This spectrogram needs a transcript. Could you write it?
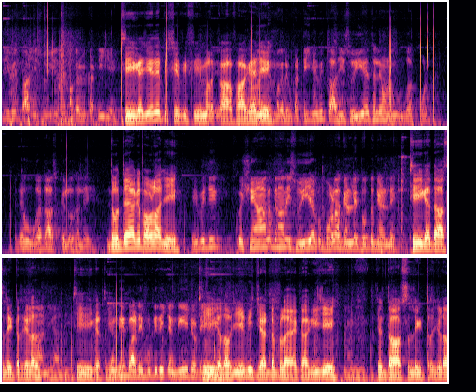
ਜੀ ਵੀ ਤਾਜੀ ਸੂਈ ਇਹਦੇ ਮਗਰ ਵੀ ਕੱਟੀ ਜੇ ਠੀਕ ਹੈ ਜੀ ਇਹਦੇ ਪਿੱਛੇ ਵੀ ਫੀਮੇਲ ਕਾਫ ਆ ਗਿਆ ਜੀ। ਇਹਦੇ ਮਗਰ ਵੀ ਕੱਟੀ ਜੇ ਵੀ ਤਾਜੀ ਸੂਈ ਹੈ ਥੱਲੇ ਹੁਣ ਹੋਊਗਾ ਕੋਲ ਇਹਦੇ ਹੋਊਗਾ 10 ਕਿਲੋ ਥੱਲੇ। ਦੁੱਧ ਆ ਕੇ ਬੌਲਾ ਜੇ? ਇਹ ਵੀ ਜੀ ਕੋਈ ਛਿਆਂ ਕੁ ਦਿਨਾਂ ਦੀ ਸੂਈ ਆ ਕੋਈ ਬੋਲਾ ਗਿਣ ਲੈ ਦੁੱਧ ਗਿਣ ਲੈ। ਠੀਕ ਹੈ 10 ਲੀਟਰ ਜਿਹੜਾ। ਹਾਂਜੀ ਹਾਂਜੀ। ਠੀਕ ਹੈ ਠੀਕ ਚੰਗੀ ਹੈ ਬਾਡੀ ਬੁੱਡੀ ਦੀ ਚੰਗੀ ਝੋਟੀ ਠੀਕ ਹੈ ਲਓ ਜੀ ਇਹ ਵੀ ਜੈਡ ਬਲੈਕ ਆ ਗਈ ਜੇ। ਤੇ 10 ਲੀਟਰ ਜਿਹੜਾ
